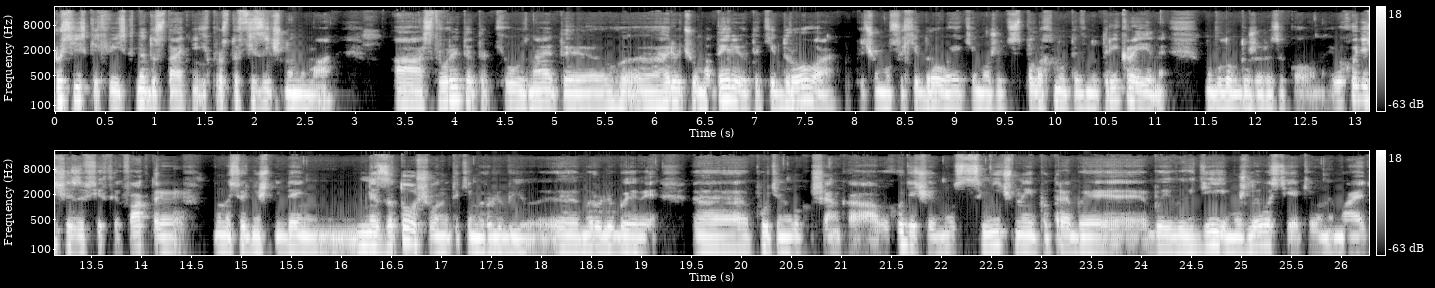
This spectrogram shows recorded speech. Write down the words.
Російських військ недостатньо, їх просто фізично нема. А створити таку, знаєте, гарючу матерію, такі дрова, причому сухі дрова, які можуть спалахнути внутрі країни, ну було б дуже ризиковано. І виходячи з всіх цих факторів, ну на сьогоднішній день не за те, що вони такі миролюбиві, е, миролюбиві е, Путін і Лукашенка, а виходячи ну, з цинічної потреби бойових дій і можливості, які вони мають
